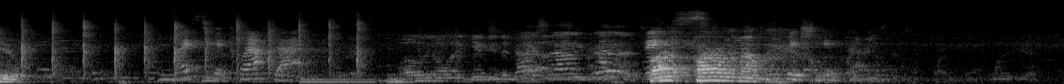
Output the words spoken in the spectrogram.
you. It's nice to get clapped at. Well, we don't want to give you the sound good. Fire, fire on the mountain. Appreciate that.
